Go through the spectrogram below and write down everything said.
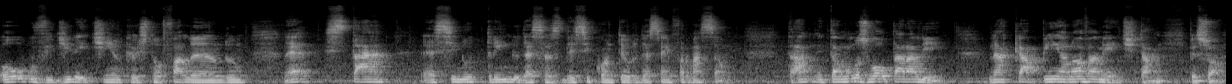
ouve direitinho o que eu estou falando, né? Está é, se nutrindo dessas, desse conteúdo, dessa informação, tá? Então vamos voltar ali na capinha novamente, tá, pessoal?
